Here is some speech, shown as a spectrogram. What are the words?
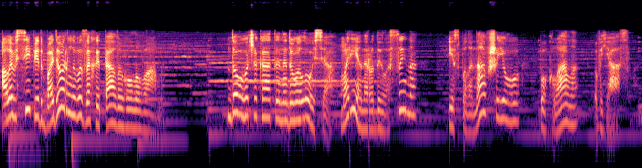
але всі підбадьорливо захитали головами. Довго чекати не довелося. Марія народила сина і, спеленавши його, поклала в ясла.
